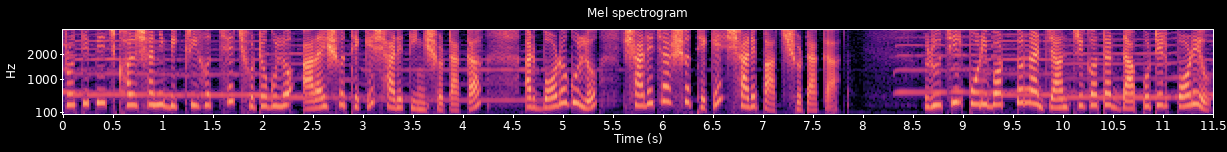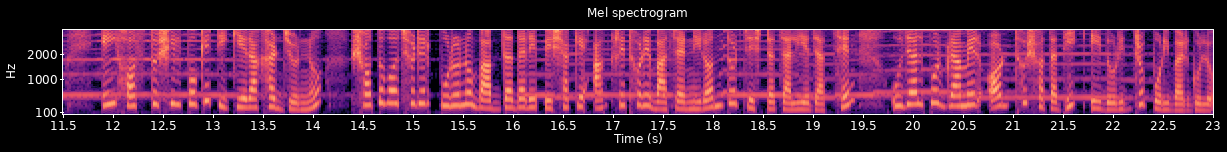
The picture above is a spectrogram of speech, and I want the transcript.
প্রতি পিচ খলসানি বিক্রি হচ্ছে ছোটগুলো আড়াইশো থেকে সাড়ে তিনশো টাকা আর বড়গুলো সাড়ে চারশো থেকে সাড়ে পাঁচশো টাকা। রুচির পরিবর্তন আর যান্ত্রিকতার দাপটের পরেও এই হস্তশিল্পকে টিকিয়ে রাখার জন্য শত বছরের পুরনো বাপদাদারে পেশাকে আঁকড়ে ধরে বাঁচার নিরন্তর চেষ্টা চালিয়ে যাচ্ছেন উজালপুর গ্রামের অর্ধ শতাধিক এই দরিদ্র পরিবারগুলো।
